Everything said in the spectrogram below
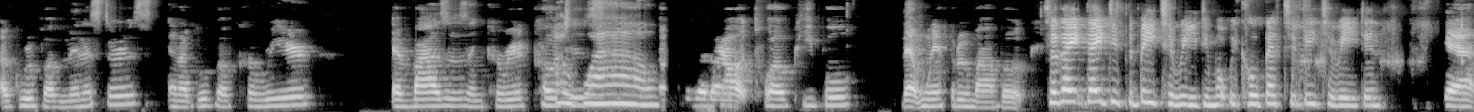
a group of ministers and a group of career advisors and career oh, coaches. Oh, wow. About 12 people that went through my book. So they, they did the beta reading, what we call better beta reading. Yeah.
